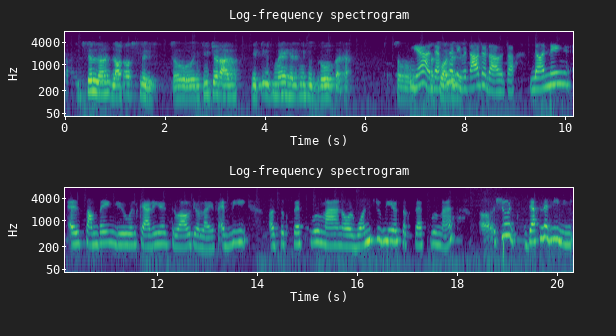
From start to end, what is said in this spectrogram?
I still learned lot of skills. So in future, I'm it, it may help me to grow better. So Yeah, that's what it definitely, without a doubt. Learning is something you will carry it throughout your life. Every a successful man or wants to be a successful man uh, should definitely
